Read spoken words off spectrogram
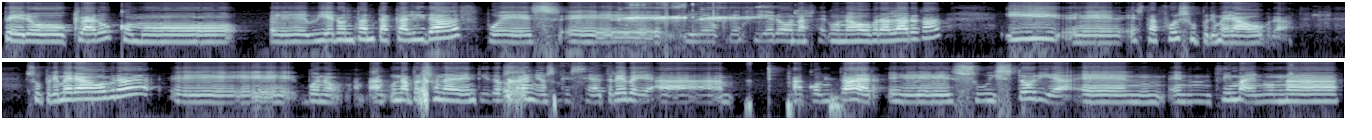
pero claro, como eh, vieron tanta calidad, pues eh, le ofrecieron hacer una obra larga y eh, esta fue su primera obra. Su primera obra, bueno, una persona de 22 años que se atreve a, contar su historia encima en una,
